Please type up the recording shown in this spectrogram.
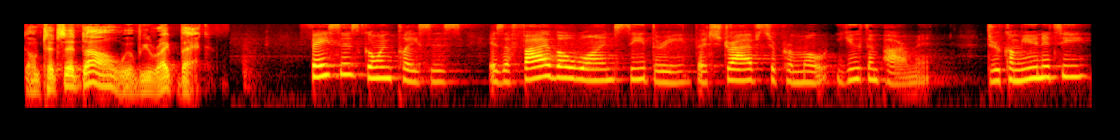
don't touch that dial. We'll be right back. Faces Going Places is a 501c3 that strives to promote youth empowerment through community,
